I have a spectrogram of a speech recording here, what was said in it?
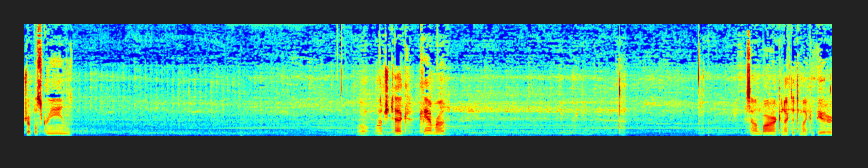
Triple screen. Little Logitech camera. Soundbar connected to my computer.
